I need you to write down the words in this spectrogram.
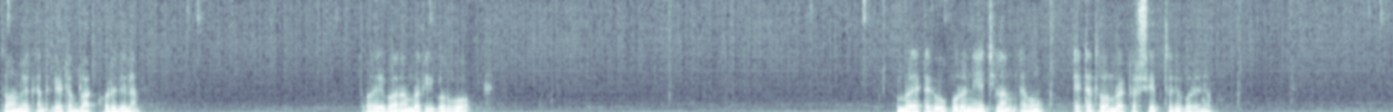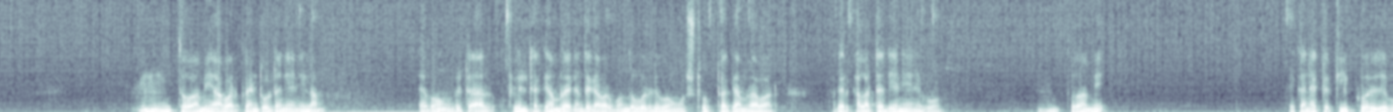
তো আমি এখান থেকে এটা ব্ল্যাক করে দিলাম। তো এবার আমরা কি করব? আমরা এটাকে উপরে নিয়েছিলাম এবং এটাতেও আমরা একটা শেপ তৈরি করে নেব। তো আমি আবার পেন টুলটা নিয়ে নিলাম। এবং এটার ফিলটাকে আমরা এখান থেকে আবার বন্ধ করে দেবো এবং স্টোভটাকে আমরা আবার আগের কালারটা দিয়ে নিয়ে নেব। তো আমি এখানে একটা ক্লিক করে দেব।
